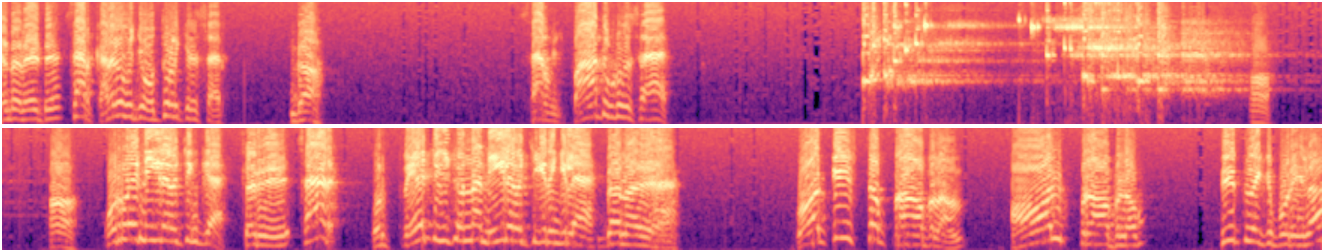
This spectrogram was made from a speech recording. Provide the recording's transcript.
என்ன ரேட்டு சார் கதவு கொஞ்சம் ஒத்துழைக்கிறேன் சார். இந்தா. சார் கொஞ்சம் பார்த்து கொடுங்க சார். ஒரு ரூபாய் நீங்களே வச்சுங்க சரி. சார் ஒரு பேச்சுக்கு சொன்னா நீங்களே வச்சுக்கிறீங்களே. What is the problem all problem தீர்த்து வைக்க போறீங்களா?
